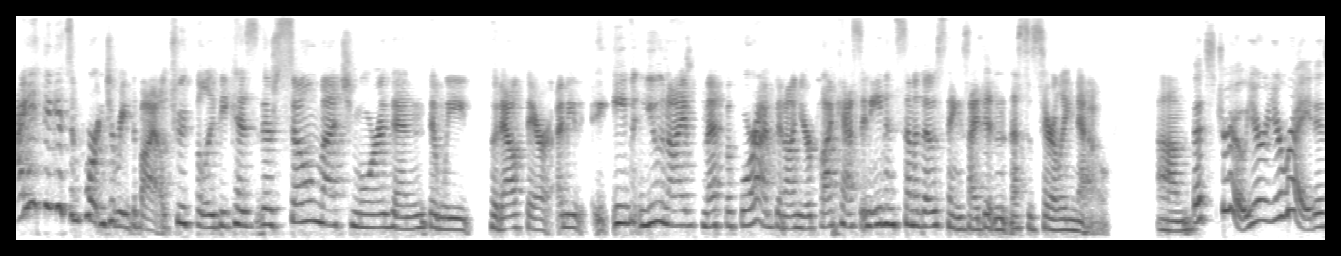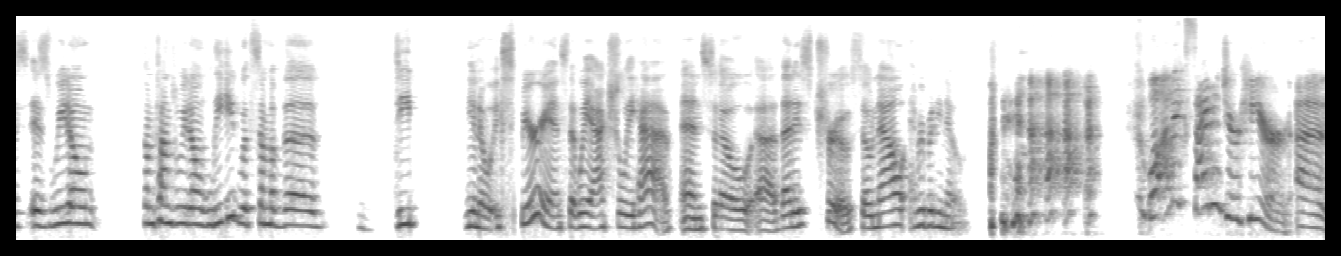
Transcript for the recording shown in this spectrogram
I think it's important to read the bio, truthfully, because there's so much more than than we put out there. I mean, even you and I have met before. I've been on your podcast, and even some of those things I didn't necessarily know. Um, That's true. You're you're right. Is is we don't sometimes we don't lead with some of the deep you know experience that we actually have. And so uh, that is true. So now everybody knows. Well i'm excited you're here. Uh,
